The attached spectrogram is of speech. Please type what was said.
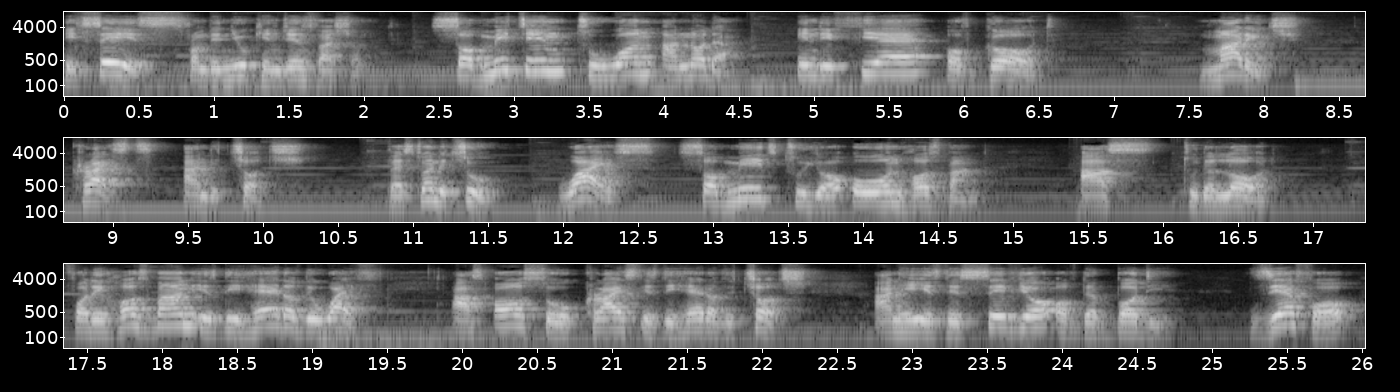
It says from the New King James Version, submitting to one another in the fear of God, marriage, Christ, and the church. Verse 22 Wives, submit to your own husband as to the Lord. For the husband is the head of the wife, as also Christ is the head of the church, and he is the Savior of the body. Therefore,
